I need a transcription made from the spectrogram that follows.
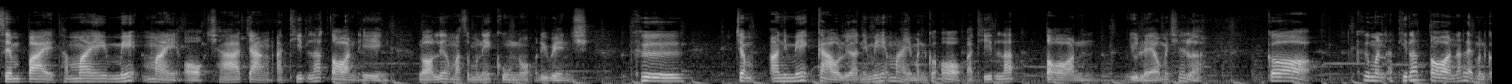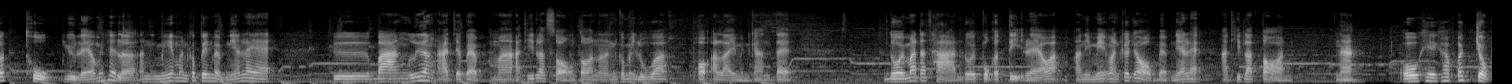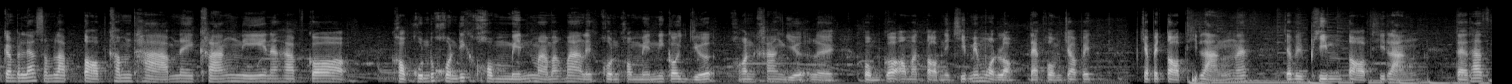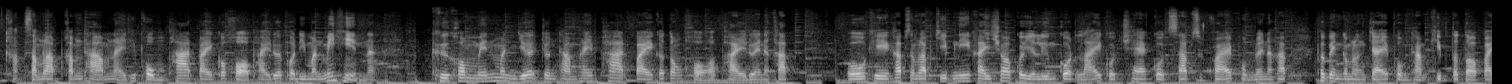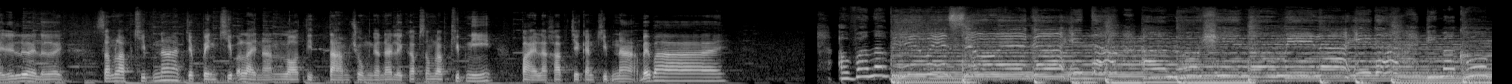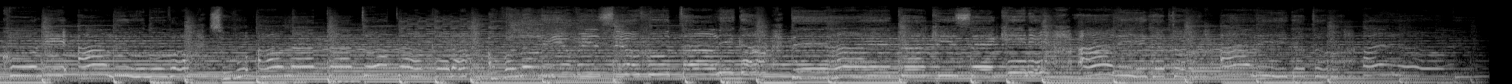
เซมไปทำไมเมะใหม่ออกช้าจังอาทิตย์ละตอนเอง รอเรื่องมาสมุเนะคุงโนรีเวนจ์คือจะอนิเมะเก่าหรืออนิเมะใหม่มันก็ออกอาทิตย์ละตอนอยู่แล้วไม่ใช่เหรอ ก็คือมันอาทิตย์ละตอนนั่นแหละมันก็ถูกอยู่แล้วไม่ใช่เหรออนิเมะมันก็เป็นแบบนี้แหละคือบางเรื่องอาจจะแบบมาอาทิตย์ละสองตอนนั้นก็ไม่รู้ว่าเพราะอะไรเหมือนกันแต่โดยมาตรฐานโดยปกติแล้วอะอนิเมะมันก็จะออกแบบนี้แหละอาทิตย์ละตอนนะ โอเคครับก็จบกันไปแล้วสำหรับตอบคำถามในครั้งนี้นะครับ ก็ขอบคุณทุกคนที่คอมเมนต์มามากๆเลยคนคอมเมนต์นี่ก็เยอะค่อนข้างเยอะเลย ผมก็เอามาตอบในคลิปไม่หมดหรอก แต่ผมจะไปจะไปตอบทีหลังนะจะไปพิมพ์ตอบทีหลัง แต่ถ้าสำหรับคำถามไหนที่ผมพลาดไปก็ขออภัยด้วยพอดีมันไม่เห็นนะคือคอมเมนต์มันเยอะจนทำให้พลาดไปก็ต้องขออภัยด้วยนะครับ โอเคครับสำหรับคลิปนี้ใครชอบก็อย่าลืมกดไลค์กดแชร์กด Subscribe ผมด้วยนะครับ เพื่อเป็นกำลังใจให้ผมทำคลิปต่อๆไปเรื่อยๆเลยสำหรับคลิปหน้าจะเป็นคลิปอะไรนั้น รอติดตามชมกันได้เลยครับสำหรับคลิปนี้ไปแล้วครับ เจอกันคลิปหน้า บ๊ายบาย I wanna be with you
